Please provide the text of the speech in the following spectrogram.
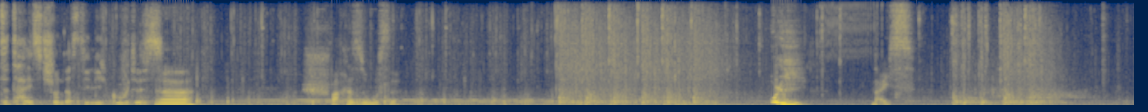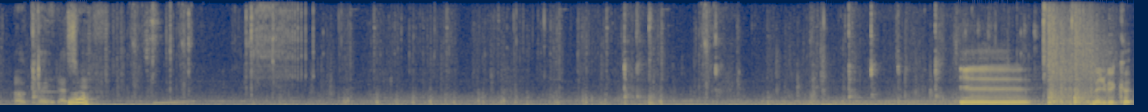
Das heißt schon, dass die nicht gut ist. Äh, schwache Soße. Ui! Nice. Okay, das Oh. hilft. Äh. Wenn wir, könnt,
